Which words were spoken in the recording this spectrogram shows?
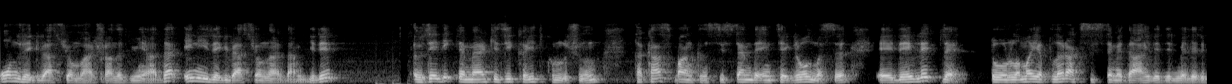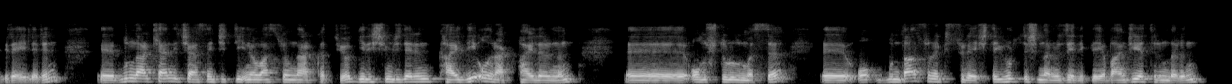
10 regülasyon var şu anda dünyada. En iyi regülasyonlardan biri. Özellikle Merkezi Kayıt Kuruluşu'nun Takas Bank'ın sistemde entegre olması, e, devletle doğrulama yapılarak sisteme dahil edilmeleri bireylerin. E, bunlar kendi içerisinde ciddi inovasyonlar katıyor. Girişimcilerin kaydi olarak paylarının e, oluşturulması, e, o, bundan sonraki süreçte yurt dışından özellikle yabancı yatırımların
